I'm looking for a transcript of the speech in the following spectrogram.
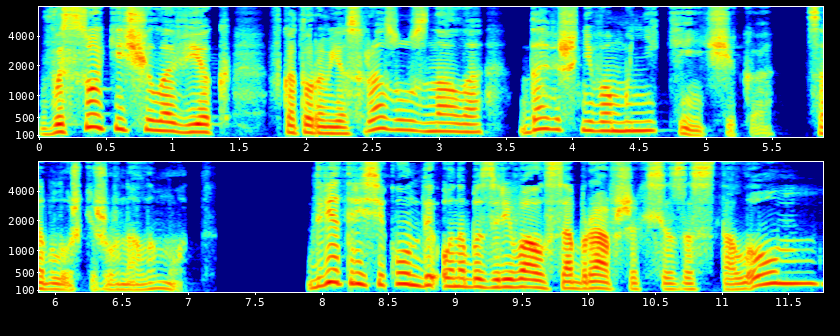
Высокий человек, в котором я сразу узнала давешнего манекенщика с обложки журнала «Мод». Две-три секунды он обозревал собравшихся за столом.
